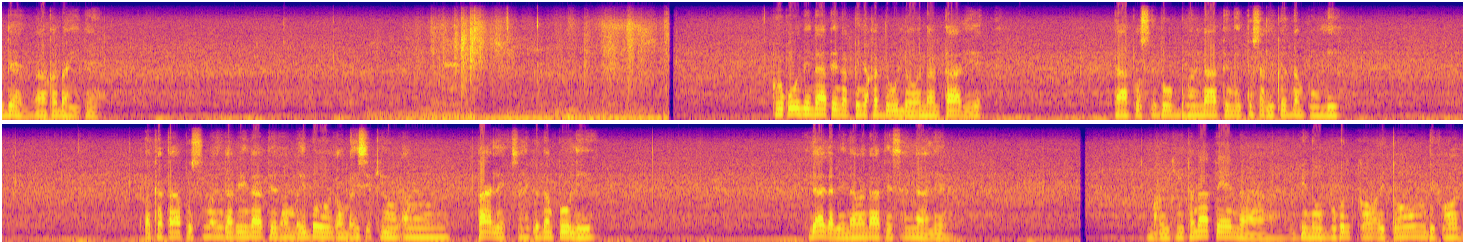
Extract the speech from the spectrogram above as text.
din mga kabahiti. Kukunin natin ang pinakadulo ng tali tapos ibubuhol natin ito sa likod ng pulley. Pagkatapos mailagay natin ang maibuhol o maisecure ang tali sa likod ng pulley, ilalagay naman natin sa ilalim. Makikita natin na binubuhol ko itong likod.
